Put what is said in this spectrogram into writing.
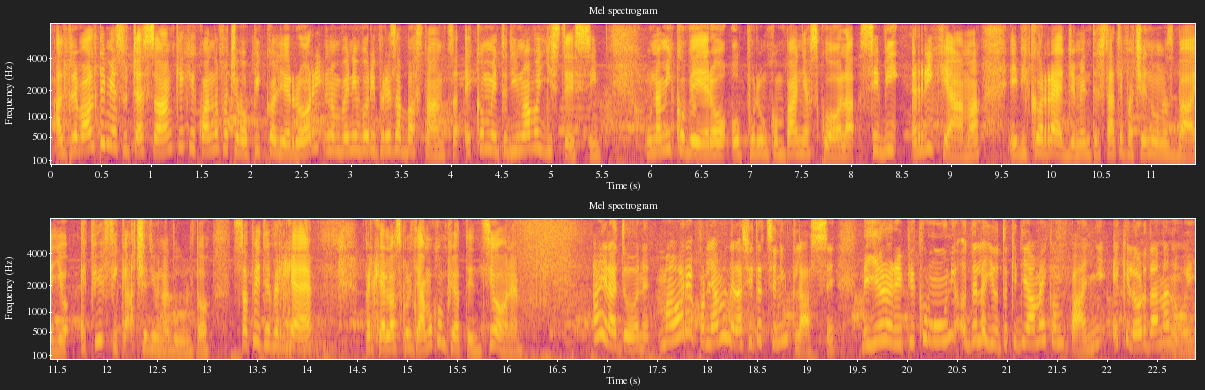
Altre volte mi è successo anche che quando facevo piccoli errori non venivo ripresa abbastanza e commetto di nuovo gli stessi. Un amico vero, oppure un compagno a scuola, se vi richiama e vi corregge mentre state facendo uno sbaglio, è più efficace di un adulto. Sapete perché? Perché lo ascoltiamo con più attenzione. Hai ragione, ma ora parliamo della situazione in classe, degli errori più comuni o dell'aiuto che diamo ai compagni e che loro danno a noi.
